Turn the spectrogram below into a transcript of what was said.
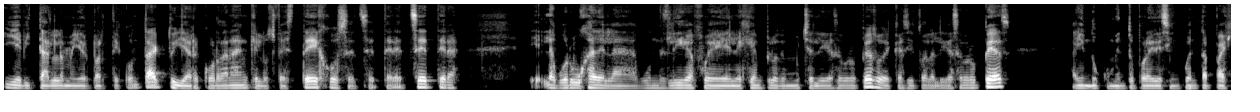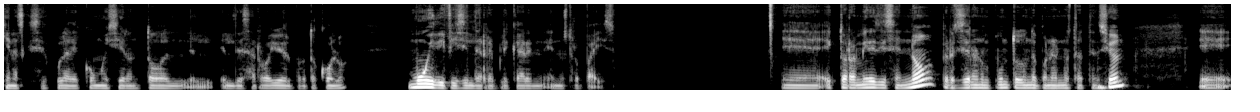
y evitar la mayor parte de contacto. Y ya recordarán que los festejos, etcétera, etcétera. Eh, la burbuja de la Bundesliga fue el ejemplo de muchas ligas europeas o de casi todas las ligas europeas. Hay un documento por ahí de 50 páginas que circula de cómo hicieron todo el, desarrollo del protocolo. Muy difícil de replicar en, en nuestro país. Eh, Héctor Ramírez dice no, pero sí serán un punto donde poner nuestra atención. Eh,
